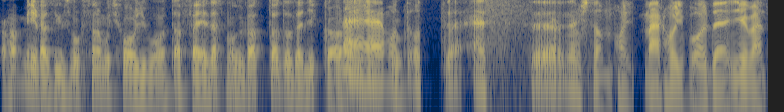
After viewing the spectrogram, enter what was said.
Aha, miért az Xbox-on amúgy hogy volt? A fejedet mozgattad az egyik karra? Nem, ott, ott ez nem is tudom, hogy már hogy volt, de nyilván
